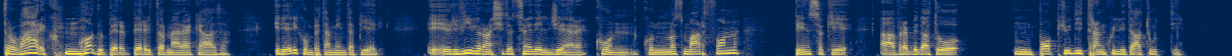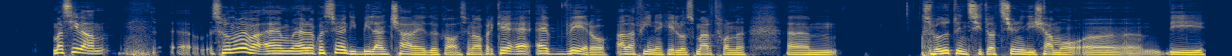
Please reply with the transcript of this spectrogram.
trovare un modo per, per, ritornare a casa ed eri completamente a piedi. E rivivere una situazione del genere con, con uno smartphone penso che avrebbe dato un po' più di tranquillità a tutti. Ma sì, ma eh, secondo me è una questione di bilanciare le due cose, no? Perché è, è vero alla fine che lo smartphone um, soprattutto in situazioni diciamo uh, di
